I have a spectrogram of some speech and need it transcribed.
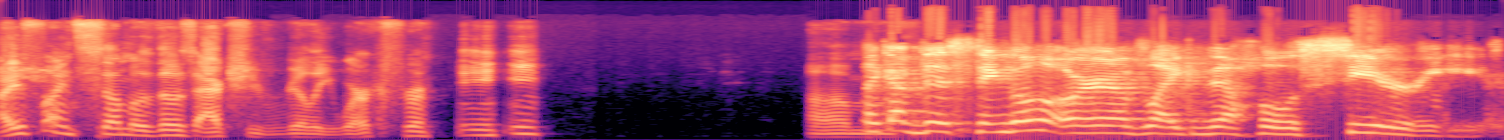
I find some of those actually really work for me. Um, Like of this single or of like the whole series?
